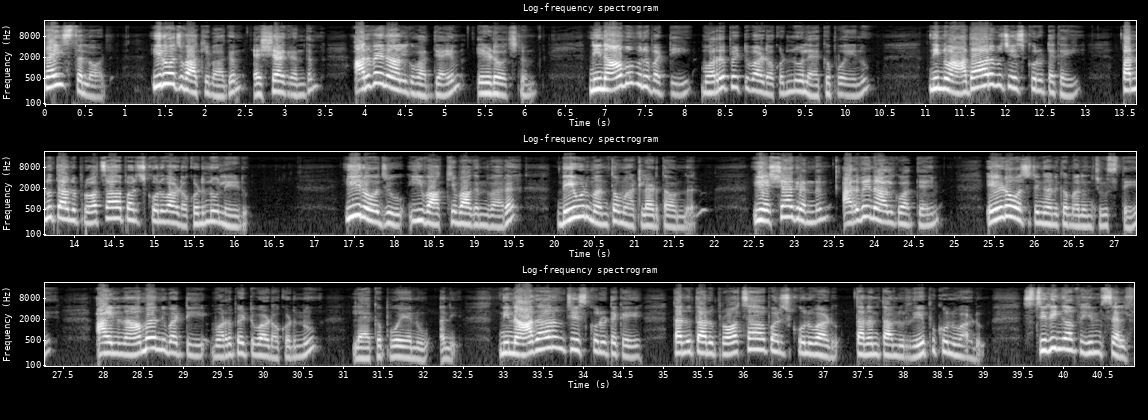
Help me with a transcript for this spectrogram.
Price the lord ఈరోజు వాక్య భాగం యష్యా గ్రంథం అరవై నాలుగవ అధ్యాయం ఏడో వచనం. నీ నామమును బట్టి మొర్రపెట్టువాడు ఒకడునూ లేకపోయేను. నిన్ను ఆధారము చేసుకునుటకై తన్ను తాను ప్రోత్సాహపరుచుకొనివాడు ఒకడునూ లేడు ఈరోజు ఈ వాక్య భాగం ద్వారా దేవుడు మనతో మాట్లాడుతూ ఉన్నారు. ఈ యశా గ్రంథం అరవై నాలుగో అధ్యాయం ఏడో వచనం కనుక మనం చూస్తే ఆయన నామాన్ని బట్టి మొరపెట్టువాడు ఒకడును లేకపోయాను అని. నిన్ను ఆధారం చేసుకొనుటకై తను తాను ప్రోత్సాహపరుచుకునివాడు తనను తాను రేపుకునివాడు స్టిరింగ్ ఆఫ్ హిమ్సెల్ఫ్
